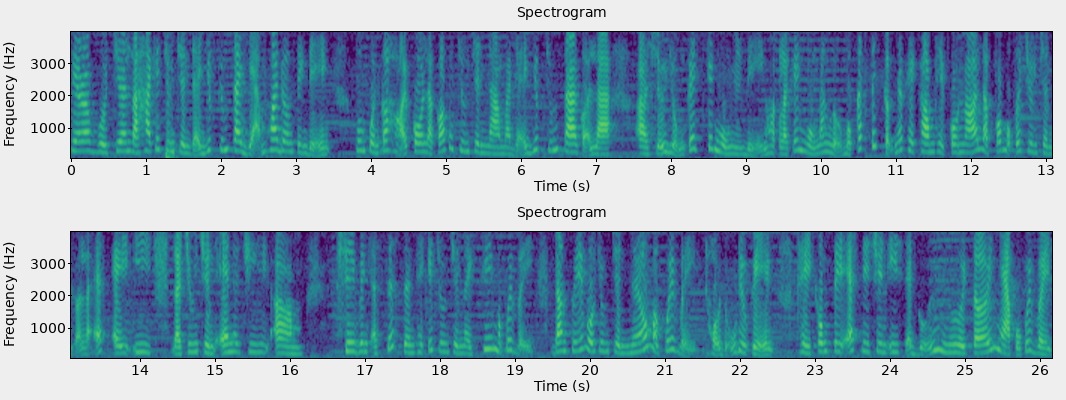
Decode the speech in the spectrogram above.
Fera vừa trên là hai cái chương trình để giúp chúng ta giảm hóa đơn tiền điện. Phương Quỳnh có hỏi cô là có cái chương trình nào mà để giúp chúng ta gọi là à, sử dụng cái cái nguồn điện hoặc là cái nguồn năng lượng một cách tích cực nhất hay không thì cô nói là có một cái chương trình gọi là SAE là chương trình Energy um, Saving Assistant thì cái chương trình này khi mà quý vị đăng ký vô chương trình nếu mà quý vị hội đủ điều kiện thì công ty SDG&E e sẽ gửi người tới nhà của quý vị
